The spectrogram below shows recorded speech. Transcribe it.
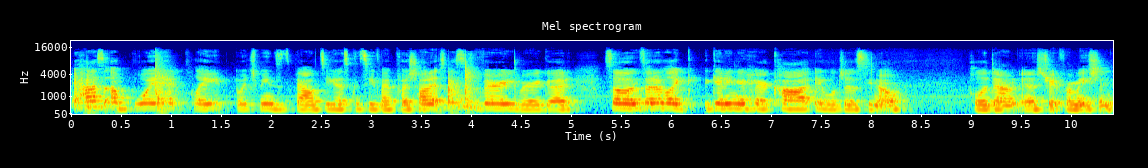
It has a buoyant plate, which means it's bouncy. You guys can see if I push on it. So this is very, very good. So instead of like getting your hair caught, it will just, you know, pull it down in a straight formation.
